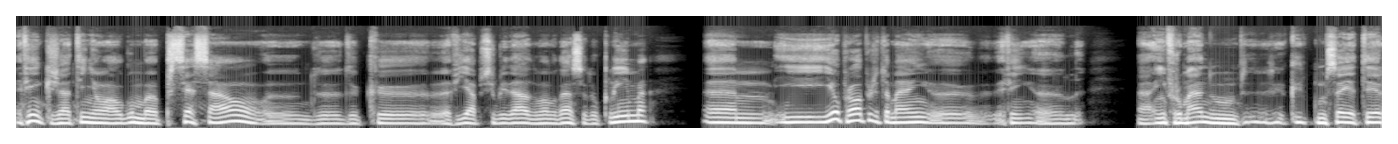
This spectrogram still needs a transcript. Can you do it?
enfim, que já tinham alguma percepção uh, de, de, que havia a possibilidade de uma mudança do clima, um, e eu próprio também, uh, enfim, informando-me, comecei a ter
